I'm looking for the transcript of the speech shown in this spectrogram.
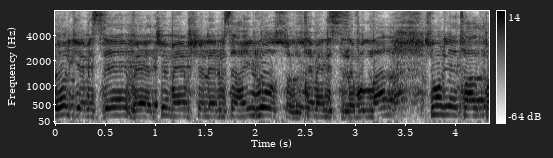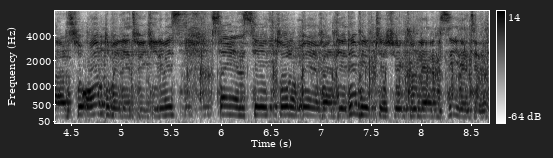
bölgemize ve tüm hemşerilerimize hayırlı olsun temennisinde bulunan Cumhuriyet Halk Partisi Ordu Milletvekilimiz Sayın Seyit Torun Beyefendi'ye de bir teşekkürlerimizi iletelim.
